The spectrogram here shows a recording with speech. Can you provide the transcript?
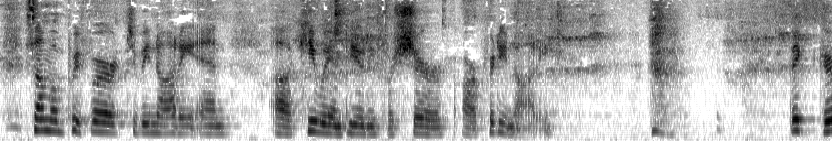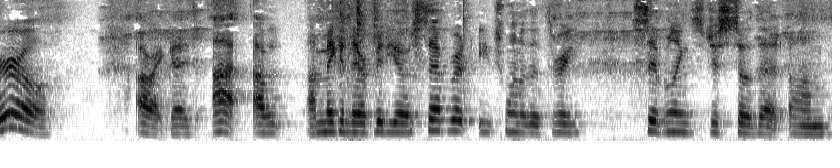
Some of them prefer to be naughty, and uh, Kiwi and Beauty for sure are pretty naughty. Big girl. All right, guys. I, I I'm making their videos separate, each one of the three siblings, just so that um,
